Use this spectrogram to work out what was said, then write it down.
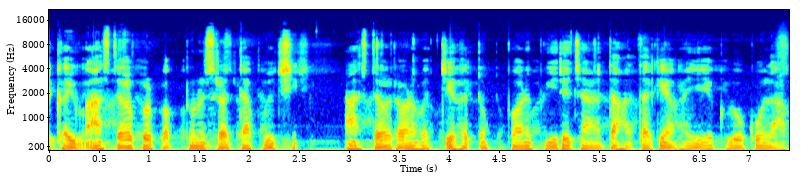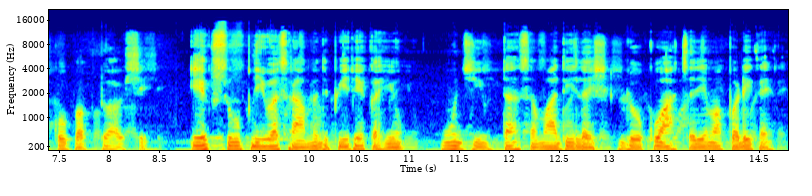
કહ્યું, આ સ્થળ પર ભક્તોની શ્રદ્ધા ફૂલ છે આ સ્થળ રણ વચ્ચે હતું. પણ પીરે જાણતા હતા કે અહીં એક લોકો લાખો ભક્તો આવશે. એક શુભ દિવસ રામદ પીરે કહ્યું, હું જીવતા સમાધિ લઈશ. લોકો આશ્ચર્યમાં પડી ગયા.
